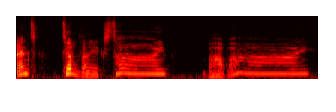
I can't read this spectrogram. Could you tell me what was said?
And till the next time, bye bye.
